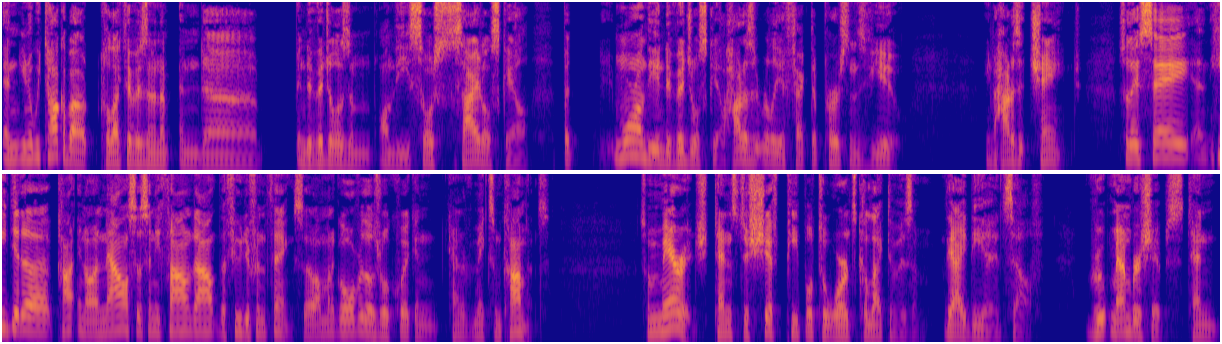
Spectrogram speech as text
and you know we talk about collectivism and uh, individualism on the social societal scale, but more on the individual scale. How does it really affect a person's view? You know, how does it change? So they say, and he did a you know analysis and he found out a few different things. So I'm going to go over those real quick and kind of make some comments. So marriage tends to shift people towards collectivism, the idea itself. Group memberships tend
